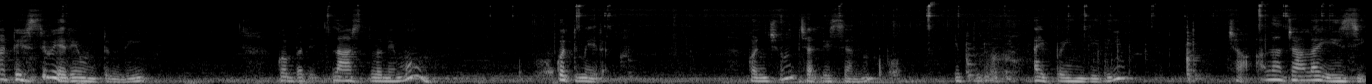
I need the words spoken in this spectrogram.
ఆ టేస్ట్ వేరే ఉంటుంది. కొబ్బరి లాస్ట్లోనేమో కొత్తిమీర. కొంచెం చల్లేసాను ఇప్పుడు అయిపోయింది ఇది. చాలా చాలా ఈజీ.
